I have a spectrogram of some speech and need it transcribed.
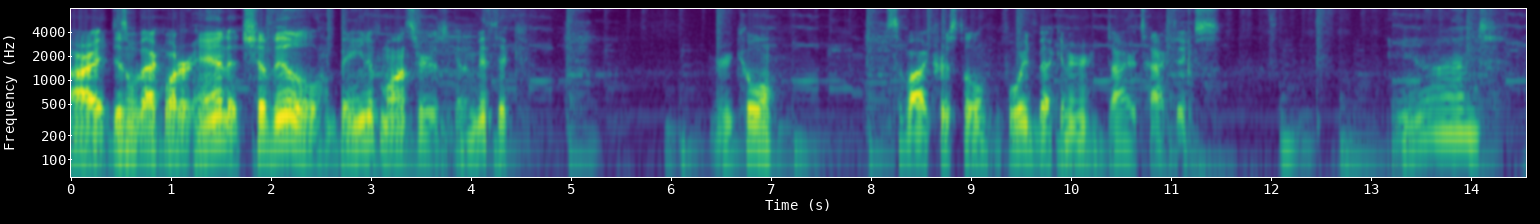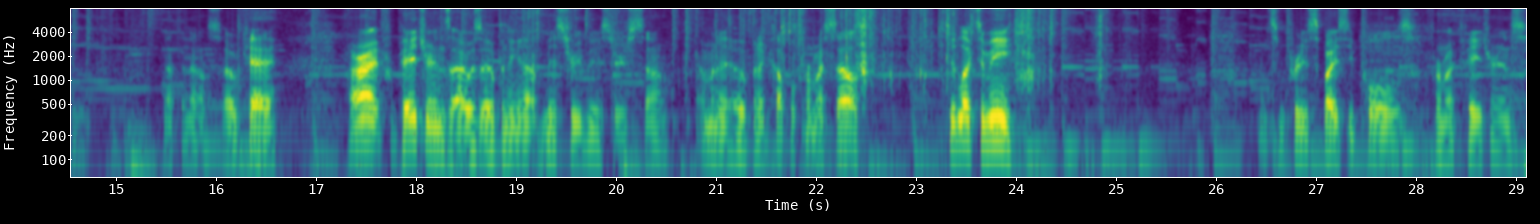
Alright, Dismal Backwater and a Chevill, Bane of Monsters. Got a Mythic. Very cool. Savai Crystal, Void Beckoner, Dire Tactics. And nothing else. Okay. Alright, for patrons, I was opening up mystery boosters, so I'm going to open a couple for myself. Good luck to me. That's some pretty spicy pulls for my patrons.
